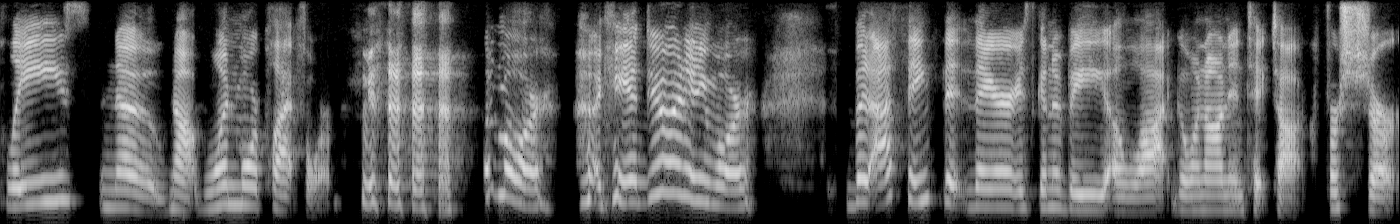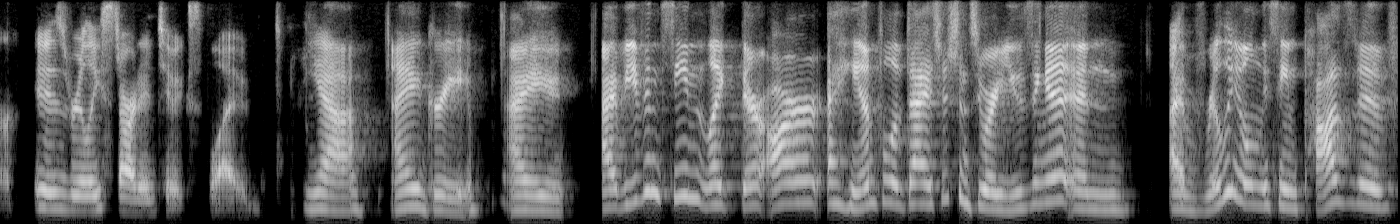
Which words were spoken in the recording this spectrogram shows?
please no, not one more platform. one more. I can't do it anymore. But I think that there is going to be a lot going on in TikTok for sure. It has really started to explode. Yeah, I agree. I I've even seen like there are a handful of dietitians who are using it and I've really only seen positive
